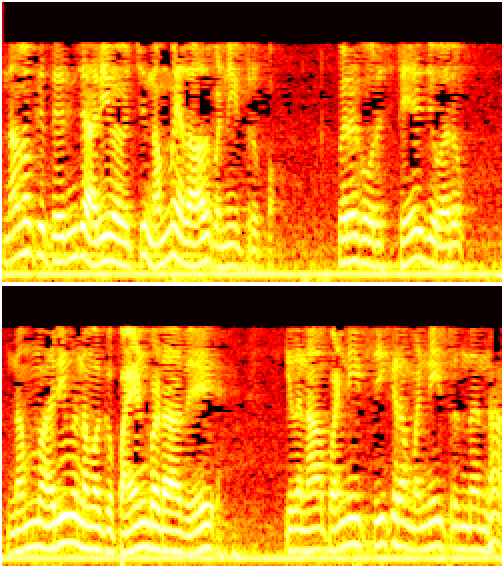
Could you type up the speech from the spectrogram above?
நமக்கு தெரிஞ்ச அறிவை வச்சு நம்ம ஏதாவது பண்ணிட்டு இருப்போம். பிறகு ஒரு ஸ்டேஜ் வரும். நம்ம அறிவு நமக்கு பயன்படாது. இதை நான் பண்ணி சீக்கிரம் பண்ணிட்டு இருந்தேன்னா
